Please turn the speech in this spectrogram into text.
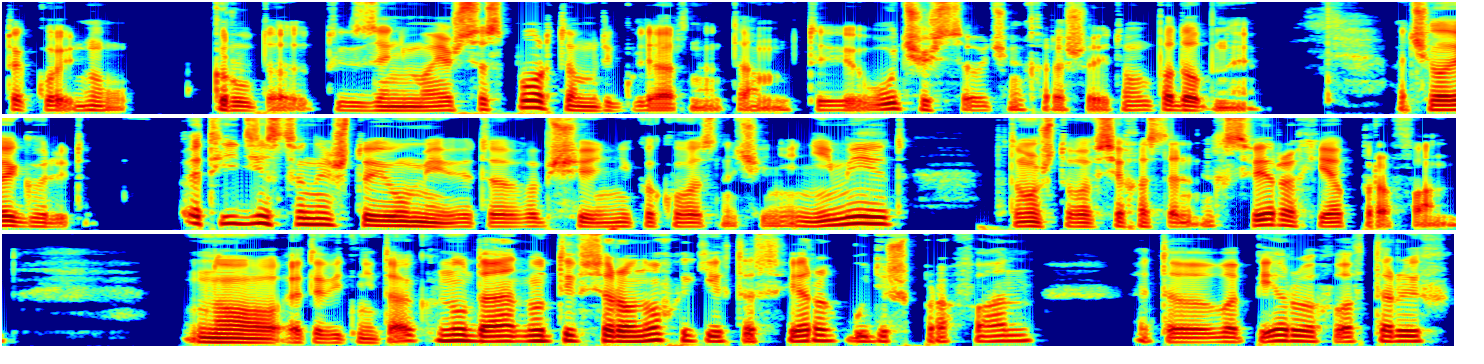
Такой, ну, круто, ты занимаешься спортом регулярно, там, ты учишься очень хорошо и тому подобное. А человек говорит, это единственное, что я умею, это вообще никакого значения не имеет, потому что во всех остальных сферах я профан. Но это ведь не так. Ну да, но ты все равно в каких-то сферах будешь профан. Это, во-первых. Во-вторых,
